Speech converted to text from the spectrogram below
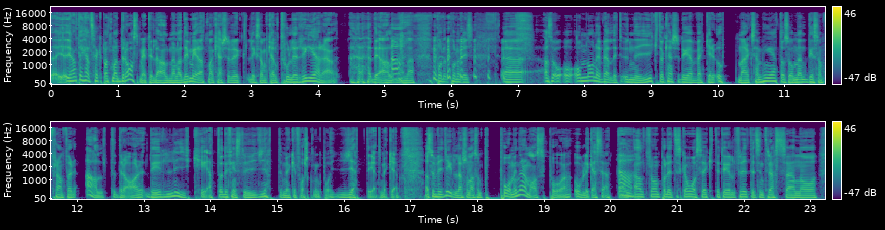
jag är inte helt säker på att man dras mer till det allmänna. Det är mer att man kanske liksom kan tolerera det allmänna på, på något vis. Uh, alltså, om någon är väldigt unik, då kanske det väcker uppmärksamhet och så, men det som framför allt drar, det är likhet och det finns det ju jättemycket forskning på. Jätte, jättemycket. Alltså, vi gillar sådana som påminner om oss på olika sätt. Ja. Allt från politiska åsikter till fritidsintressen och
